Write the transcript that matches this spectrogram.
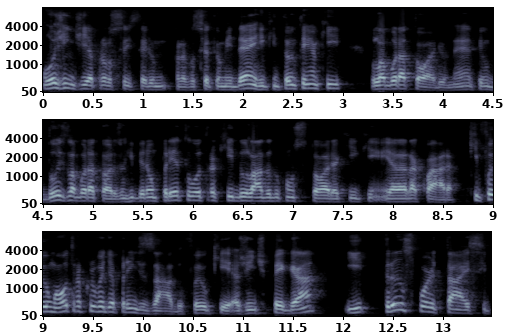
Hoje em dia, para vocês terem, para você ter uma ideia, Henrique, então eu tenho aqui o laboratório, né? Tenho dois laboratórios, um em Ribeirão Preto, outro aqui do lado do consultório, aqui em Araraquara, que foi uma outra curva de aprendizado. Foi o quê? A gente pegar e transportar esse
